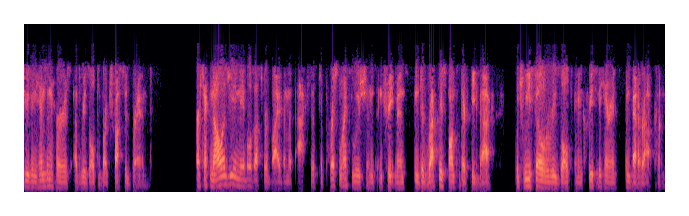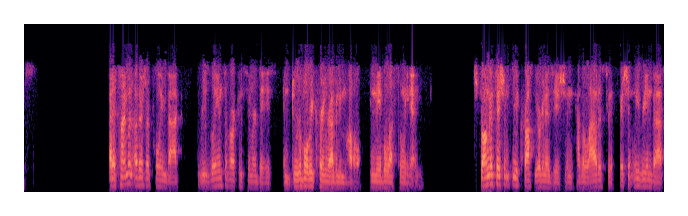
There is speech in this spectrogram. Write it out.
choosing Hims & Hers as a result of our trusted brand. Our technology enables us to provide them with access to personalized solutions and treatments in direct response to their feedback, which we feel will result in increased adherence and better outcomes. At a time when others are pulling back, the resilience of our consumer base and durable recurring revenue model enable us to lean in. Strong efficiency across the organization has allowed us to efficiently reinvest,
